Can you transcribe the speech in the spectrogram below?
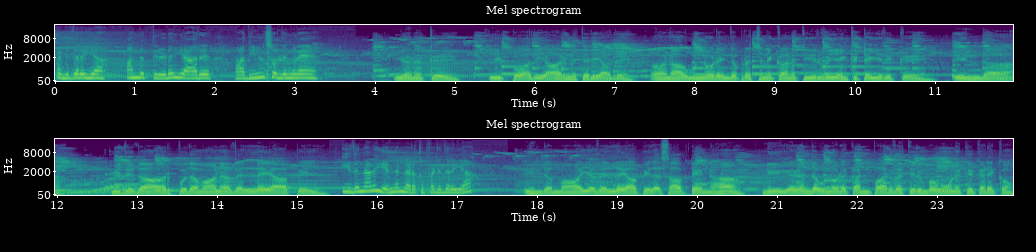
பண்டிதர் ஐயா அந்த திருடன் யாரு? அதையும் சொல்லுங்களேன். எனக்கு இப்போ அது யாருன்னு தெரியாது. ஆனா உன்னோட இந்த பிரச்சனைக்கான தீர்வு என்கிட்ட இருக்கு. இந்த இதுதான் அற்புதமான வெள்ளை ஆப்பிள். இதனால என்ன நடக்கும் பண்டிதர் ஐயா இந்த மாய வெள்ளை ஆப்பிளை சாப்பிட்டேன்னா நீ இழந்த உன்னோட கண் பார்வை திரும்பவும் உனக்கு கிடைக்கும்.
